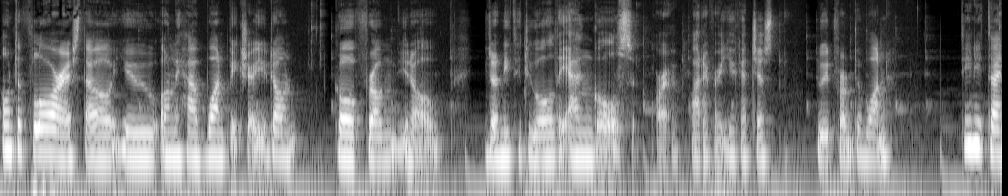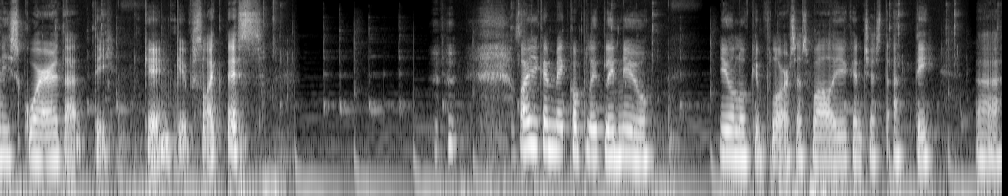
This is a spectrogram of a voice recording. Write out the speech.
On the floors though, you only have one picture. You don't go from, you know, you don't need to do all the angles or whatever. You can just do it from the one teeny tiny square that the game gives like this. or you can make completely new new looking floors as well. You can just add the uh,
